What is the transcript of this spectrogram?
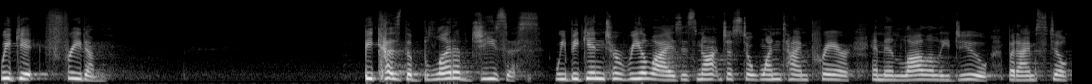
we get freedom. Because the blood of Jesus, we begin to realize is not just a one time prayer and then la do, but I'm still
